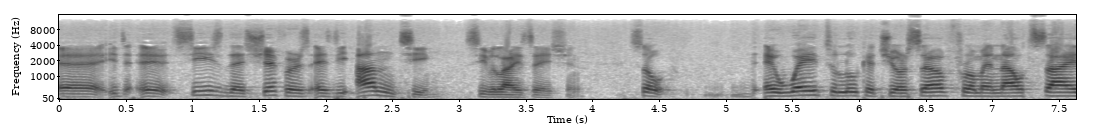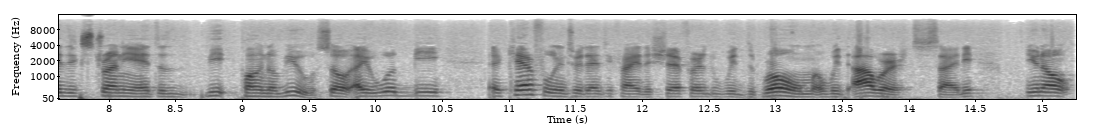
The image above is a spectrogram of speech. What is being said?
uh, it uh, sees the shepherds as the anti-civilization. So, a way to look at yourself from an outside, extraneated point of view. So, I would be uh, careful to identify the shepherd with Rome, with our society. You know,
